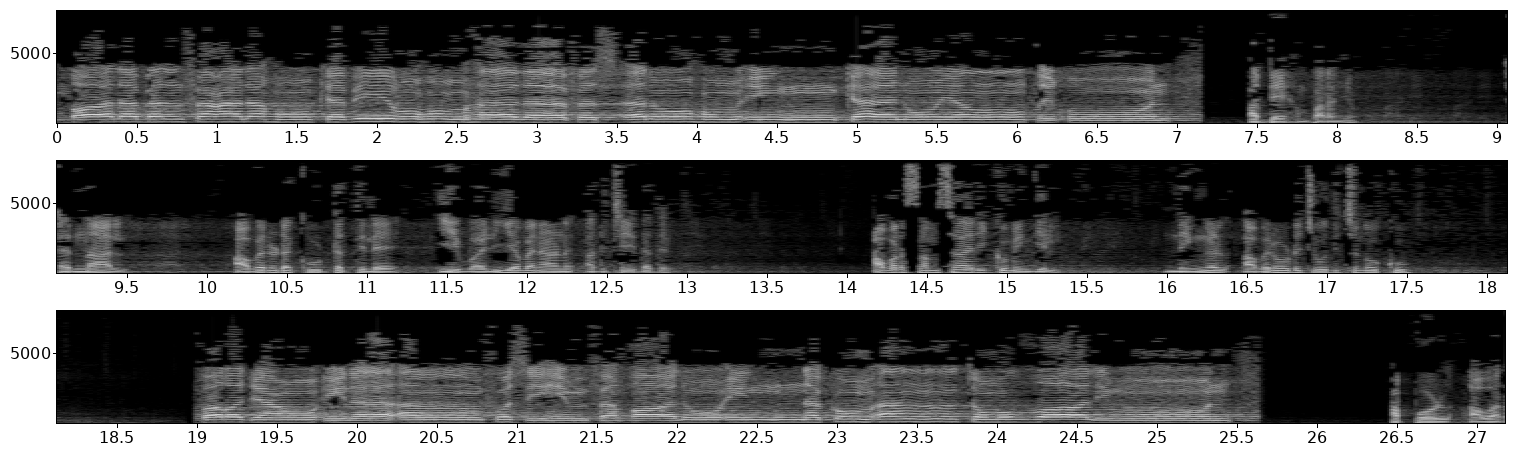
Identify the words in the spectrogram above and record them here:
قال بل فعله كبيرهم هذا فاسألوهم إن كانوا ينطقون അദ്ദേഹം പറഞ്ഞു എന്നാൽ അവരുടെ കൂട്ടത്തിലെ ഈ വലിയവനാണ് അത് ചെയ്തത് അവർ സംസാരിക്കുമെങ്കിൽ നിങ്ങൾ അവരോട് ചോദിച്ചു നോക്കൂ فرجعوا إلى أنفسهم فقالوا إنكم أنتم الظالمون അപ്പോൾ അവർ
